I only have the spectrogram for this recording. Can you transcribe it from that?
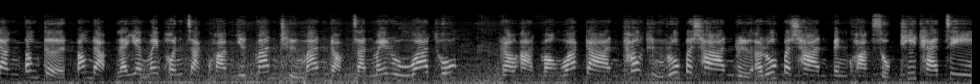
ยังต้องเกิดต้องดับและยังไม่พ้นจากความยึดมั่นถือมั่นดอกจันไม่รู้ว่าทุกเราอาจมองว่าการเข้าถึงรูปฌานหรืออรูปฌานเป็นความสุขที่แท้จริง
